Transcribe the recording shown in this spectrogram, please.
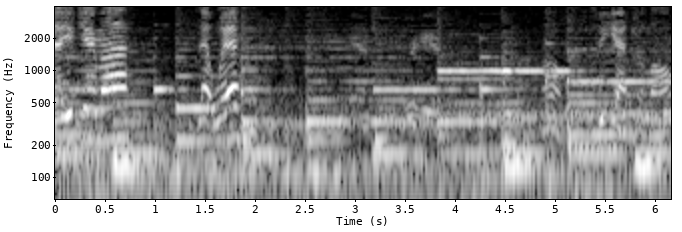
That you, Jeremiah? Is that Wes? Yeah, we're here. Oh, see you guys so long.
